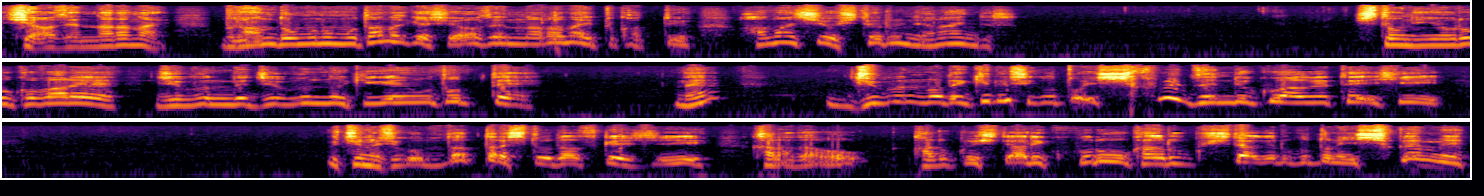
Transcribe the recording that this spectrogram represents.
幸せにならない。ブランド物持たなきゃ幸せにならないとかっていう話をしてるんじゃないんです。人に喜ばれ、自分で自分の機嫌をとって、ね、自分のできる仕事を一生懸命全力を挙げてし、うちの仕事だったら人助けし、体を軽くしてあり、心を軽くしてあげることに一生懸命、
